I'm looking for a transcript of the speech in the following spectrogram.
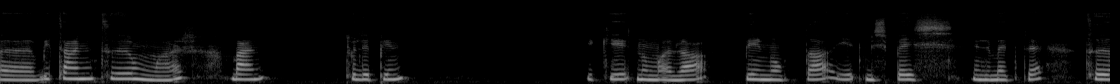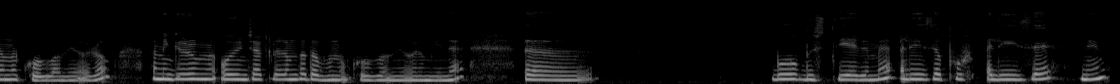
e, bir tane tığım var. Ben Tulep'in 2 numara 1.75 milimetre tığını kullanıyorum. Amigurumi oyuncaklarımda da bunu kullanıyorum yine. Ee, bu büstiyerimi Alize Puf Alize'nin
